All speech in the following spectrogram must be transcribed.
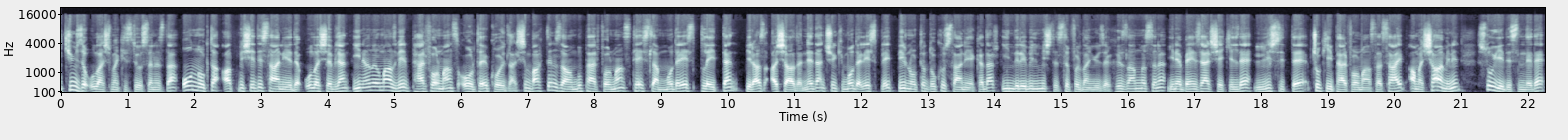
200'e ulaşmak istiyorsanız da 10.67 saniyede ulaşabilen inanılmaz bir performans ortaya koydular. Şimdi baktığınız zaman bu performans Tesla Model S Plate'den biraz aşağıda. Neden? Çünkü Model S Plate 1.9 saniye kadar indirebilmişti sıfırdan 100'e hızlanmasını. Yine benzer şekilde Lucid de çok iyi performansla sahip ama Xiaomi'nin Su 7'sinde de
